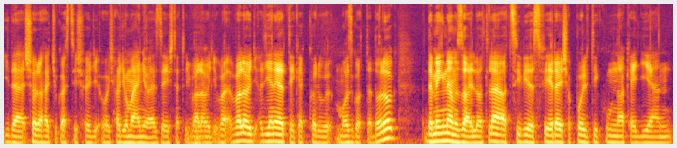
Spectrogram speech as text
ide sorolhatjuk azt is, hogy, hogy hagyományőrzés, tehát hogy valahogy, valahogy ilyen értékek körül mozgott a dolog, de még nem zajlott le a civil szféra és a politikumnak egy ilyen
